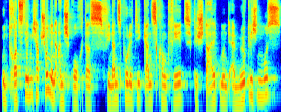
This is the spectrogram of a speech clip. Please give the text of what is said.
Und trotzdem, ich habe schon den Anspruch, dass Finanzpolitik ganz konkret gestalten und ermöglichen muss.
